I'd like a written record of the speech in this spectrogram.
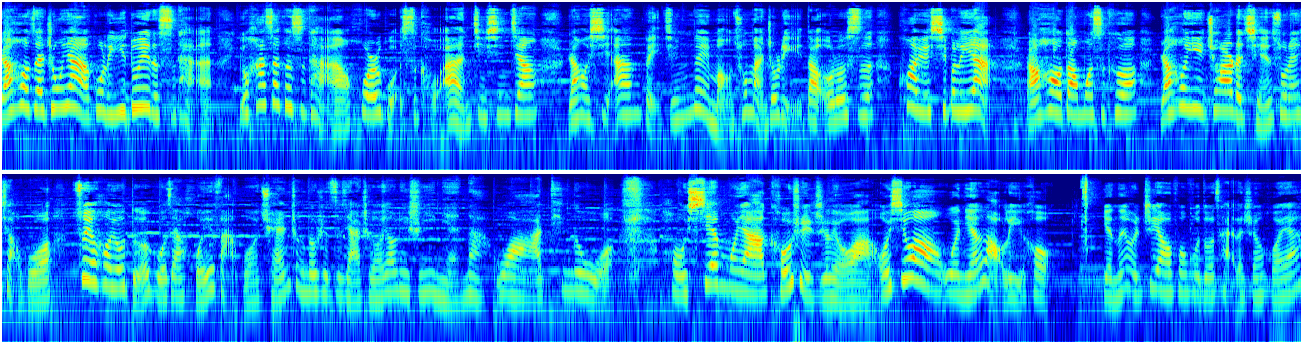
然后在中亚过了一堆的斯坦，由哈萨克斯坦霍尔果斯口岸进新疆，然后西安、北京、内蒙，从满洲里到俄罗斯，跨越西伯利亚，然后到莫斯科，然后一圈儿的前苏联小国，最后由德国再回法国，全程都是自驾车，要历时一年呐！哇，听得我好羡慕呀，口水直流啊！我希望我年老了以后，也能有这样丰富多彩的生活呀。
